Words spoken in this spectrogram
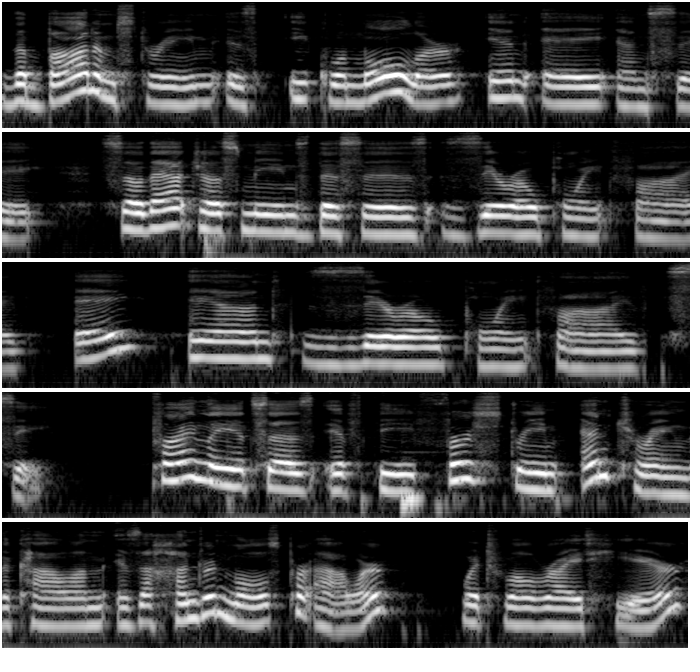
The bottom stream is equimolar in A and C. So that just means this is 0.5A and 0.5C. Finally, it says if the first stream entering the column is 100 moles per hour, which we'll write here,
